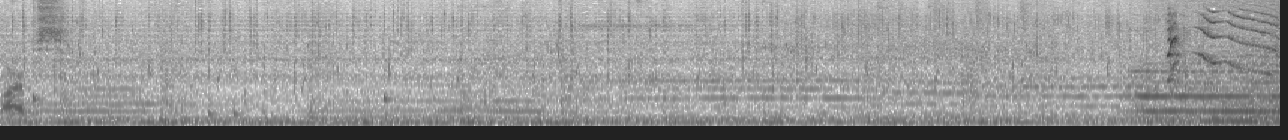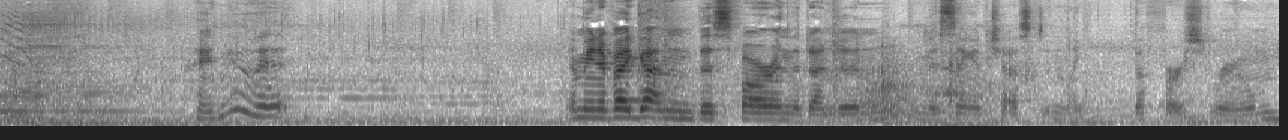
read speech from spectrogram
orbs. I knew it. I mean, if I'd gotten this far in the dungeon, missing a chest in, like, the first room.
